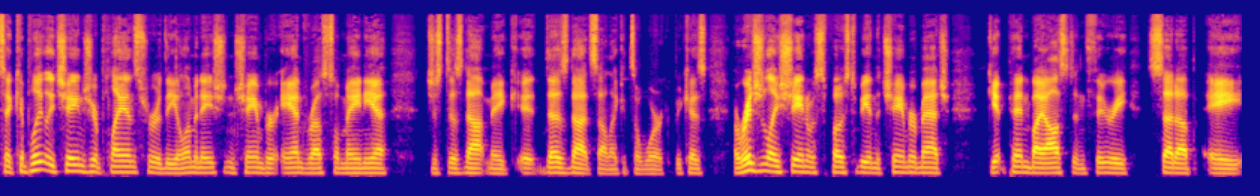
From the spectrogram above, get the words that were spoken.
to completely change your plans for the Elimination Chamber and WrestleMania just does not make it does not sound like it's a work because originally Shane was supposed to be in the Chamber match, get pinned by Austin Theory, set up a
